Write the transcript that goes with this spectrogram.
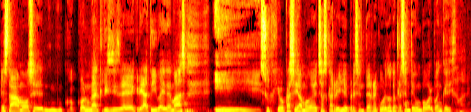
estábamos en- con una crisis de- creativa y demás y surgió casi a modo de chascarrillo y presenté, recuerdo que presenté un PowerPoint que dije, madre mía,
